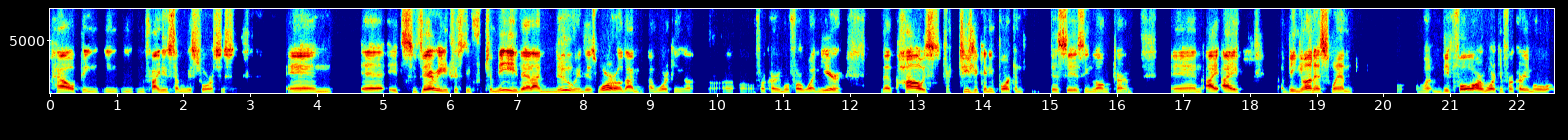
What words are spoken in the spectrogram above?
help in, in, in finding some resources. And uh, it's very interesting to me that I'm new in this world. I'm, I'm working for Karimu for one year. That how strategic and important this is in long term. And I, I, being honest, when before working for Karimu,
